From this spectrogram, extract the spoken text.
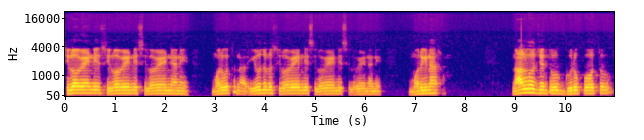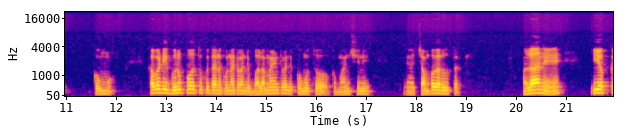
సిలువ వేయండి సిలువ వేయండి సిలువ వేయండి అని మరుగుతున్నారు. యూదులు సిలువ వేయండి సిలువ వేయండి సిలువ వేయండి అని మరిగినారు. నాలుగో జంతువు గురుపోతు కొమ్ము. కాబట్టి గురుపోతుకు తనకు ఉన్నటువంటి బలమైనటువంటి కొమ్ముతో ఒక మనిషిని చంపగలుగుతారు అలానే ఈ యొక్క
